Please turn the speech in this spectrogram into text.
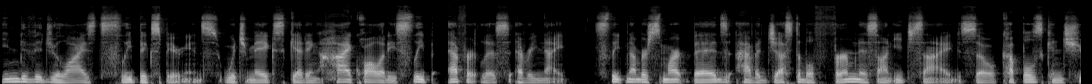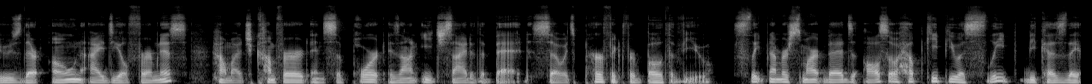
individualized sleep experience, which makes getting high quality sleep effortless every night. Sleep Number smart beds have adjustable firmness on each side, so couples can choose their own ideal firmness, how much comfort and support is on each side of the bed, so it's perfect for both of you. Sleep Number smart beds also help keep you asleep because they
